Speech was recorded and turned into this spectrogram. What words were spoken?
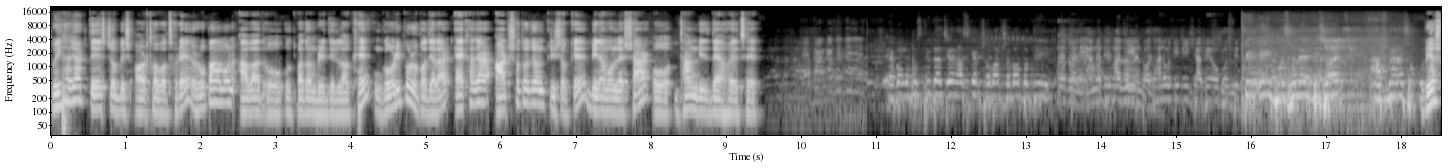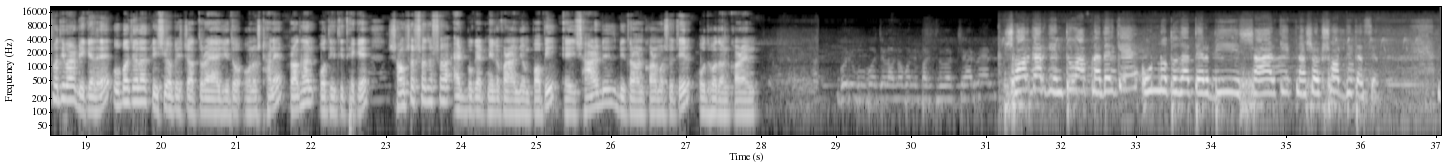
দুই হাজার তেইশ চব্বিশ অর্থ বছরে রূপা আমন আবাদ ও উৎপাদন বৃদ্ধির লক্ষ্যে গৌরীপুর উপজেলার এক হাজার আটশত জন কৃষককে বিনামূল্যে সার ও ধান বীজ দেওয়া হয়েছে। এবং উপস্থিত আছেন আজকের সভার সভাপতি। বৃহস্পতিবার বিকেলে উপজেলা কৃষি অফিস চত্বরে আয়োজিত অনুষ্ঠানে প্রধান অতিথি থেকে সংসদ সদস্য অ্যাডভোকেট নীলফার পপি এই সার বীজ বিতরণ কর্মসূচির উদ্বোধন করেন। সরকার কিন্তু আপনাদেরকে উন্নত জাতের বীজ সার, কীটনাশক সব দিতেছে।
